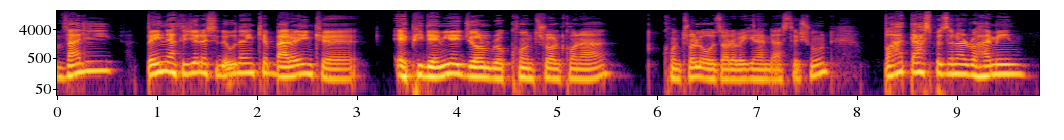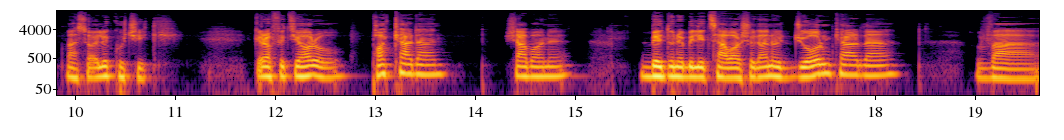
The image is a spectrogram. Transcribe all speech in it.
ولی به این نتیجه رسیده بودن که برای اینکه اپیدمی جرم رو کنترل کنن کنترل اوضاع رو بگیرن دستشون باید دست بزنن رو همین مسائل کوچیک. گرافیتی ها رو پاک کردن شبانه بدون بلیت سوار شدن رو جرم کردن و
